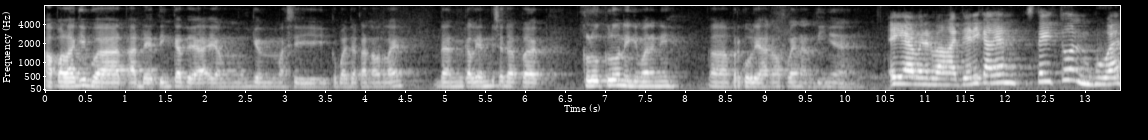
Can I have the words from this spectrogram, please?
Apalagi buat adik tingkat ya yang mungkin masih kebanyakan online dan kalian bisa dapat clue-clue nih gimana nih eh, perkuliahan offline nantinya. Iya bener banget. Jadi kalian stay tune buat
